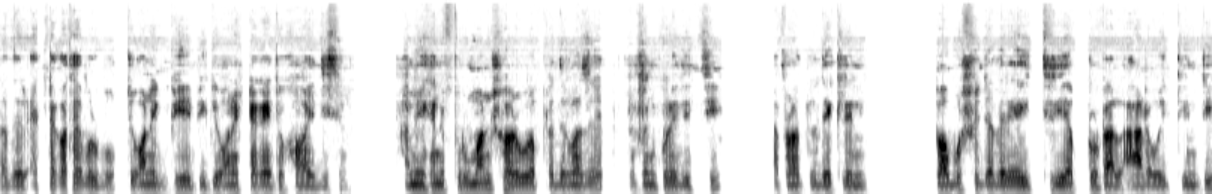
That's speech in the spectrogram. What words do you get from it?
তাদের একটা কথাই বলব যে, অনেক ভিআইপি কে অনেক টাকাই তো খাওয়াই দিছেন আমি এখানে প্রমাণ স্বরূপ আপনাদের মাঝে ওপেন করে দিচ্ছি। আপনারা তো দেখলেনই। তো অবশ্যই যাদের এই থ্রি আপ টোটাল আর ওই তিনটি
